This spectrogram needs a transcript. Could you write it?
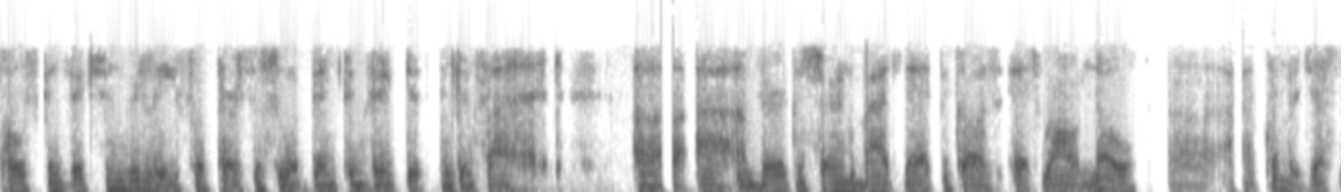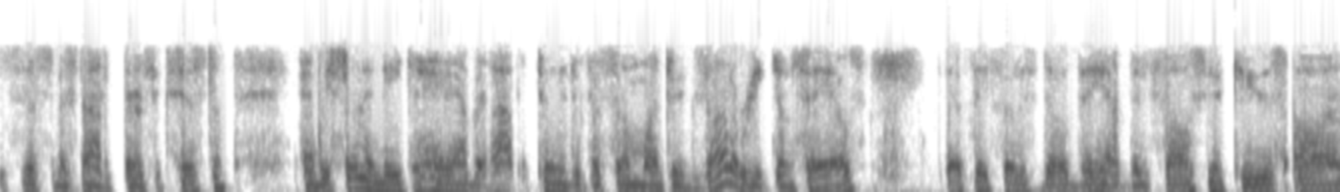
post conviction relief for persons who have been convicted and confined. Uh, I, am very concerned about that because, as we all know, uh, our criminal justice system is not a perfect system, and we certainly need to have an opportunity for someone to exonerate themselves if they feel as though they have been falsely accused or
